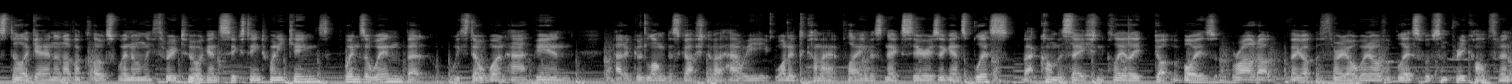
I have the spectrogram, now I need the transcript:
Still again, another close win, only 3-2 against 1620 Kings. Win's a win, but we still weren't happy and had a good long discussion about how we wanted to come out playing this next series against Bliss. That conversation clearly got the boys riled up. They got the 3-0 win over Bliss with some pretty confident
